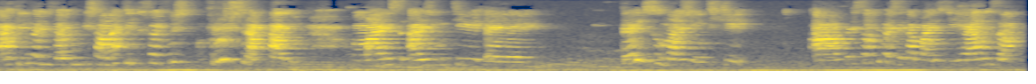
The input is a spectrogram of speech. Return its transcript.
aquilo que a gente vai conquistar naquilo que foi frus- frustrado. Mas a gente é, ter isso na gente, que a pessoa que vai ser capaz de realizar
